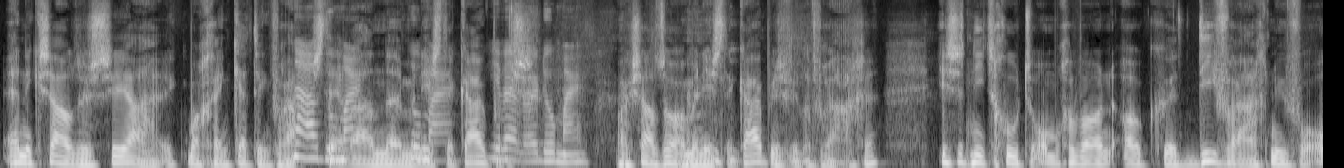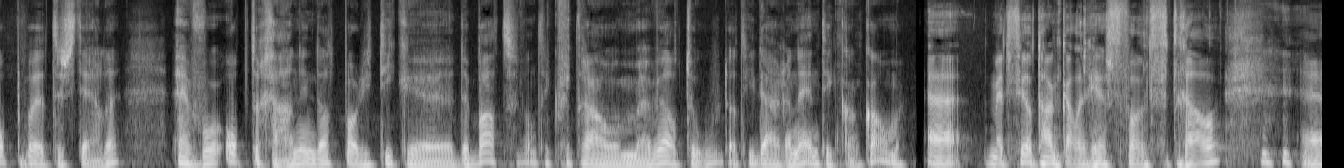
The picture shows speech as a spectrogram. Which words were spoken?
En ik zou dus, ja, ik mag geen kettingvraag Nou, stellen maar. aan eh, Doe minister maar. Kuipers. Jawel hoor, doe maar. Maar ik zou toch aan minister Kuipers willen vragen: is het niet goed om gewoon ook eh, die vraag nu voorop eh, te stellen en voorop te gaan in dat politieke debat? Want ik vertrouw hem eh, wel toe dat hij daar een eind in kan komen. Eh, met veel dank allereerst voor het vertrouwen. Eh,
